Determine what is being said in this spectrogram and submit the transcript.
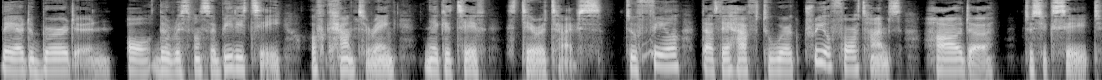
bear the burden or the responsibility of countering negative stereotypes, to feel that they have to work three or four times harder to succeed,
